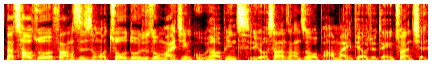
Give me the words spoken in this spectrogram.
那操作的方式是什么？做多就是我买进股票并持有，上涨之后把它卖掉，就等于赚钱。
